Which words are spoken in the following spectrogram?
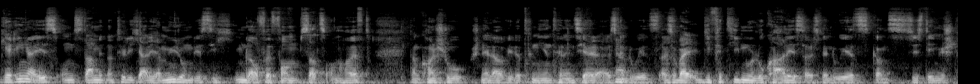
geringer ist und damit natürlich auch die Ermüdung, die sich im Laufe vom Satz anhäuft, dann kannst du schneller wieder trainieren tendenziell, als Ja. wenn du jetzt, also weil die Fatigue nur lokal ist, als wenn du jetzt ganz systemisch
